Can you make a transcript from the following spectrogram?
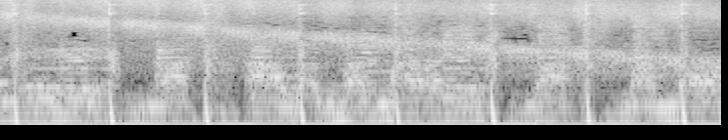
my money, my money, my money,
